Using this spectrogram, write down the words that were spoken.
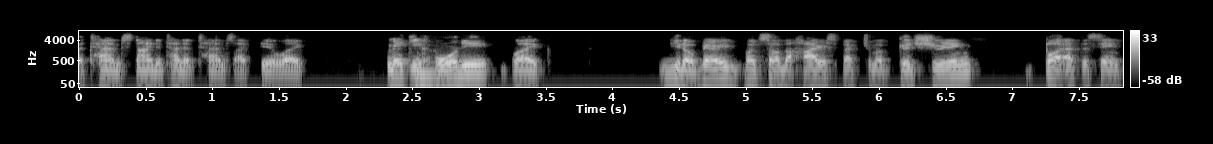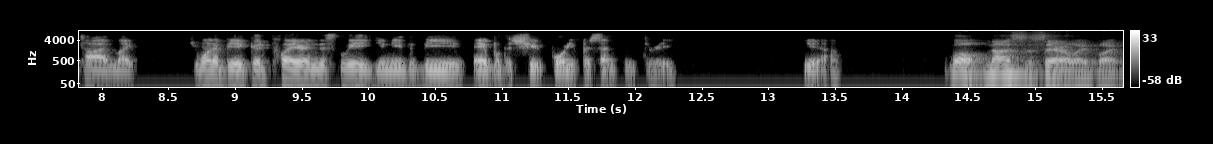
attempts, nine to 10 attempts, I feel like making yeah. 40, like, you know, very much on the higher spectrum of good shooting. But at the same time, like, if you want to be a good player in this league, you need to be able to shoot 40% from three, you know? Well, not necessarily, but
